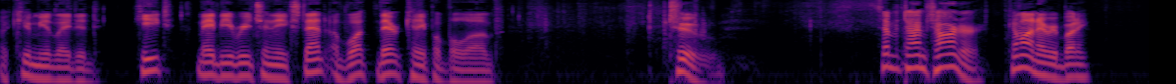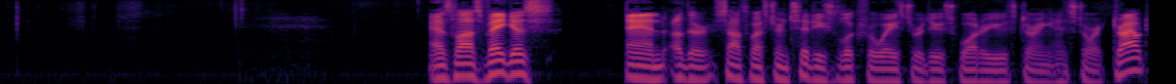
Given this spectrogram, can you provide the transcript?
accumulated heat, may be reaching the extent of what they're capable of. Two. Seven times harder. Come on, everybody. As Las Vegas and other southwestern cities look for ways to reduce water use during a historic drought,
